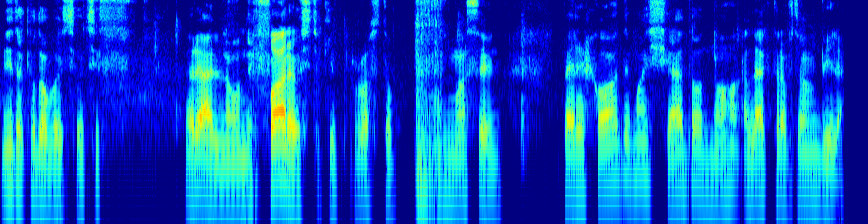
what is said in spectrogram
Мені так подобаються оці реально у них фари ось такі просто пф, масивні. Переходимо ще до одного електроавтомобіля.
